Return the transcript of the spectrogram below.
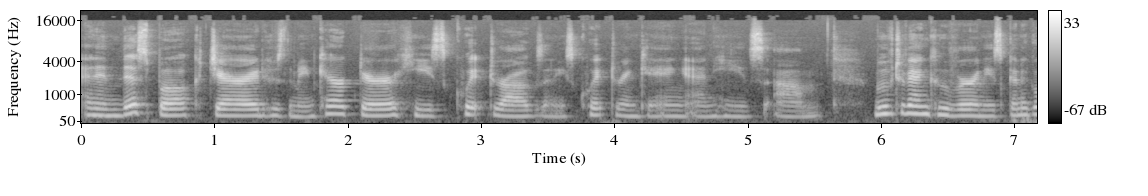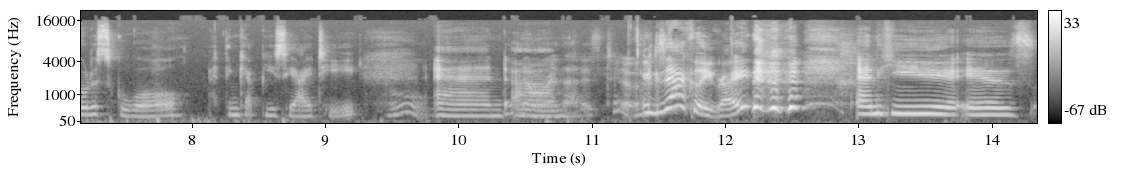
And in this book, Jared, who's the main character, he's quit drugs and he's quit drinking and he's um, moved to Vancouver and he's going to go to school, I think at BCIT. Ooh. And I know where um, that is too. Exactly, right? and he is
